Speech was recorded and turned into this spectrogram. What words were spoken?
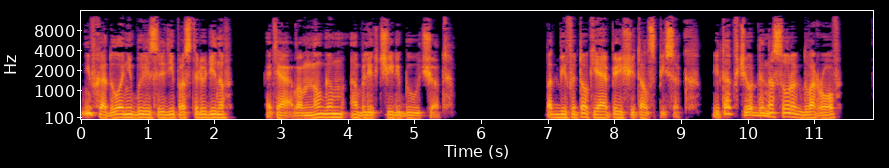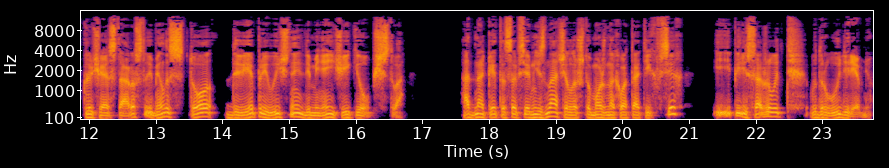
Не в ходу они были среди простолюдинов хотя во многом облегчили бы учет. Подбив итог, я пересчитал список. Итак, в Черной на сорок дворов, включая старосту, имелось сто две привычные для меня ячейки общества. Однако это совсем не значило, что можно хватать их всех и пересаживать в другую деревню.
